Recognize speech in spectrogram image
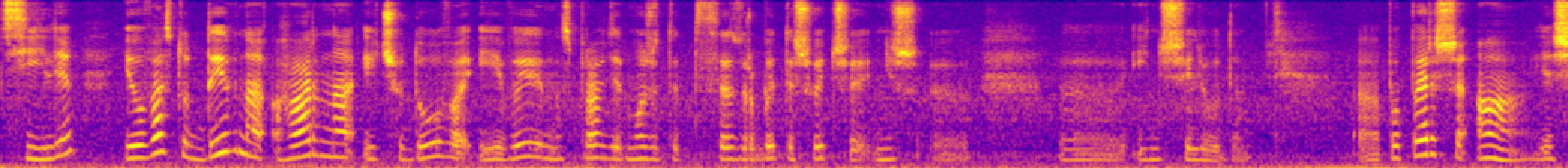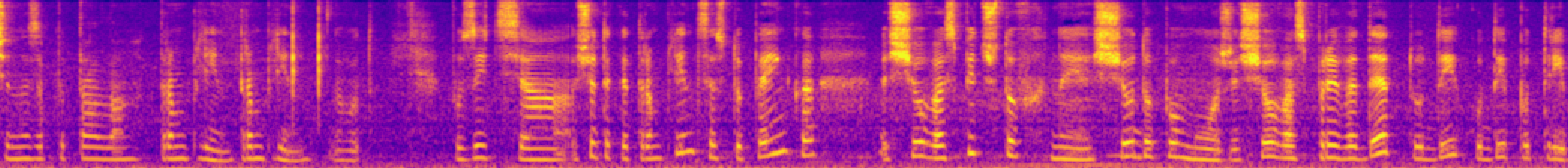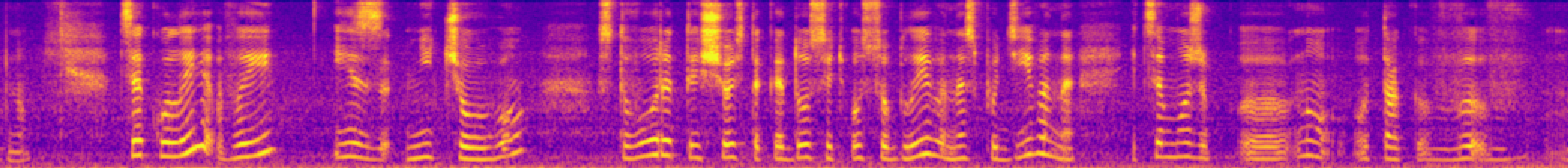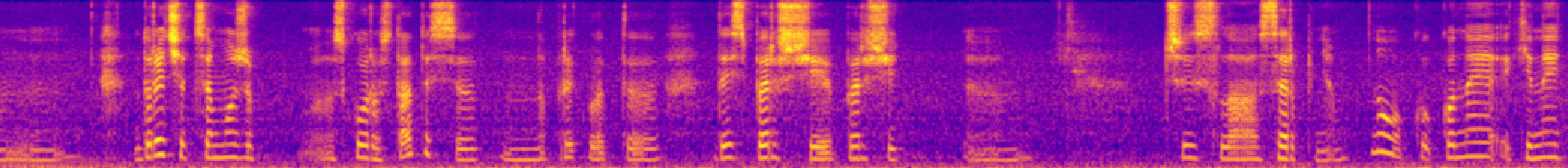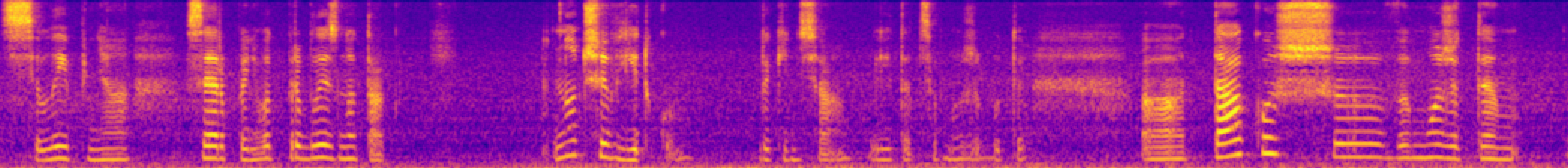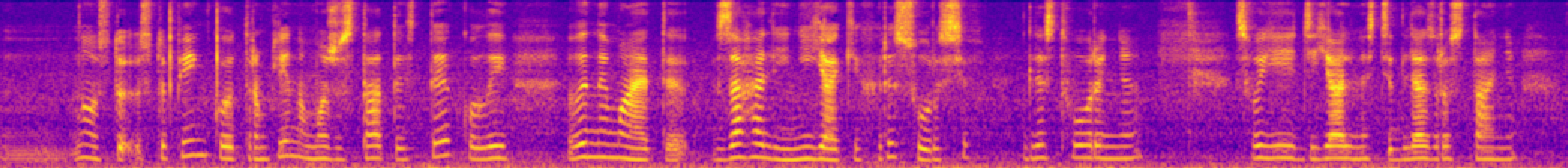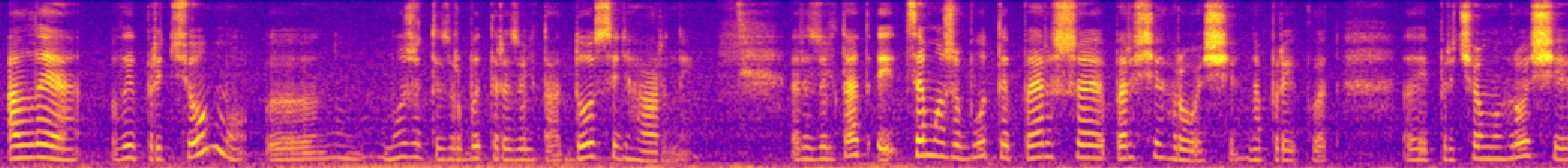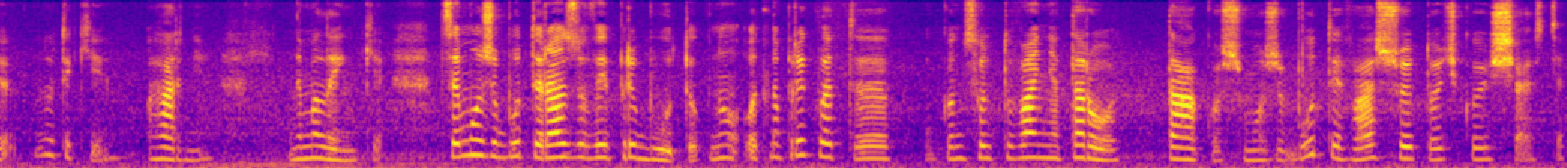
цілі. І у вас тут дивна, гарна і чудова, і ви насправді можете це зробити швидше, ніж е, е, інші люди. Е, По-перше, а, я ще не запитала трамплін. Трамплін. От. Позиція. Що таке трамплін? Це ступенька, що вас підштовхне, що допоможе, що вас приведе туди, куди потрібно. Це коли ви із нічого створите щось таке досить особливе, несподіване, і це може, е, ну, отак, в, в, до речі, це може е, скоро статися, наприклад, е, десь перші, перші е, числа серпня. Ну, коне, кінець липня, серпень, от приблизно так. Ну, чи влітку. до кінця літа це може бути. А, Також е, ви можете, ну, ступінькою трампліном може стати те, коли ви не маєте взагалі ніяких ресурсів для створення своєї діяльності, для зростання, але ви при цьому е, ну, можете зробити результат досить гарний. Результат, це може бути перше, перші гроші, наприклад. Е, Причому гроші ну, такі гарні, немаленькі. Це може бути разовий прибуток. Ну, от, наприклад, е, консультування Таро також може бути вашою точкою щастя.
